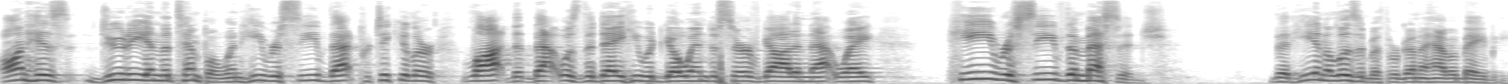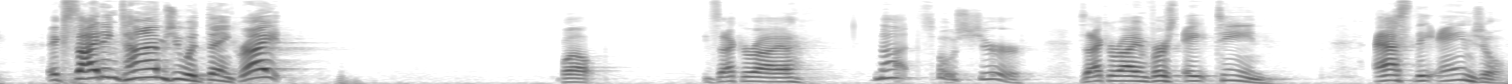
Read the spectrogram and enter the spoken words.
on his duty in the temple when he received that particular lot that that was the day he would go in to serve God in that way, he received a message that he and Elizabeth were going to have a baby. Exciting times, you would think, right? Well, Zechariah, not so sure. Zechariah in verse 18 asked the angel,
